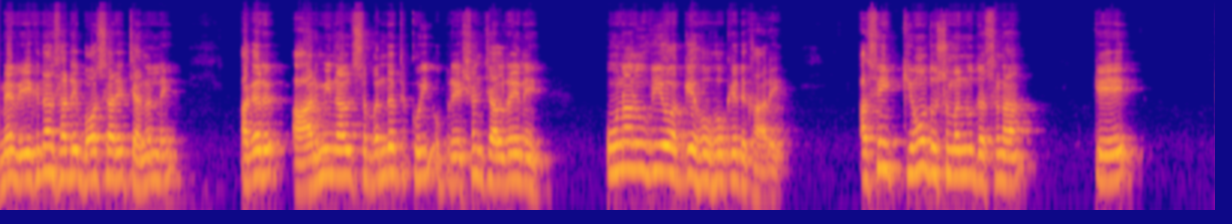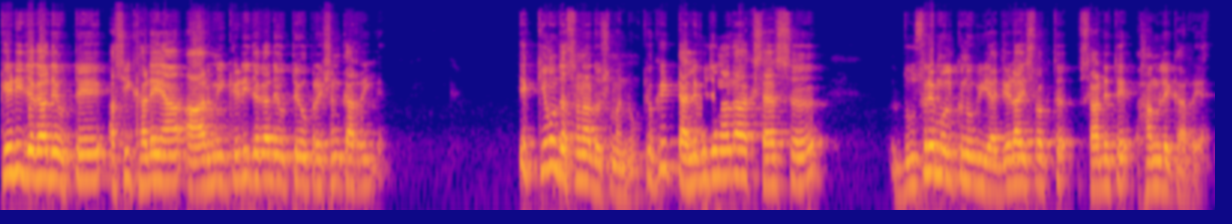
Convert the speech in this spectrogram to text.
ਮੈਂ ਵੇਖਦਾ ਸਾਡੇ ਬਹੁਤ ਸਾਰੇ ਚੈਨਲ ਨੇ ਅਗਰ ਆਰਮੀ ਨਾਲ ਸੰਬੰਧਿਤ ਕੋਈ ਆਪਰੇਸ਼ਨ ਚੱਲ ਰਹੇ ਨੇ, ਉਹਨਾਂ ਨੂੰ ਵੀ ਉਹ ਅੱਗੇ ਹੋ ਹੋ ਕੇ ਦਿਖਾ ਰਹੇ। ਅਸੀਂ ਕਿਉਂ ਦੁਸ਼ਮਣ ਨੂੰ ਦੱਸਣਾ ਕਿ ਕਿਹੜੀ ਜਗ੍ਹਾ ਦੇ ਉੱਤੇ ਅਸੀਂ ਖੜੇ ਆ ਆਰਮੀ ਕਿਹੜੀ ਜਗ੍ਹਾ ਦੇ ਉੱਤੇ ਆਪਰੇਸ਼ਨ ਕਰ ਰਹੀ ਹੈ? ਇਹ ਕਿਉਂ ਦੱਸਣਾ ਦੁਸ਼ਮਣ ਨੂੰ? ਕਿਉਂਕਿ ਟੈਲੀਵਿਜ਼ਨਾਂ ਦਾ ਐਕਸੈਸ ਦੂਸਰੇ ਮੁਲਕ ਨੂੰ ਵੀ ਹੈ, ਜਿਹੜਾ ਇਸ ਵਕਤ ਸਾਡੇ ਤੇ ਹਮਲੇ ਕਰ ਰਿਹਾ ਹੈ।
